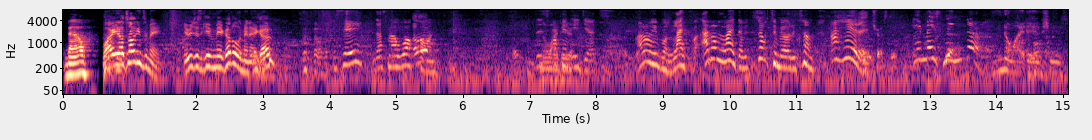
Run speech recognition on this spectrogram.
Now, why are you not talking to me? You were just giving me a cuddle a minute ago. You see, that's my work oh. phone. These fucking idiots. I don't even like. I don't like them. They talk to me all the time. I hate it. Interesting. It makes me nervous. No idea who she is.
